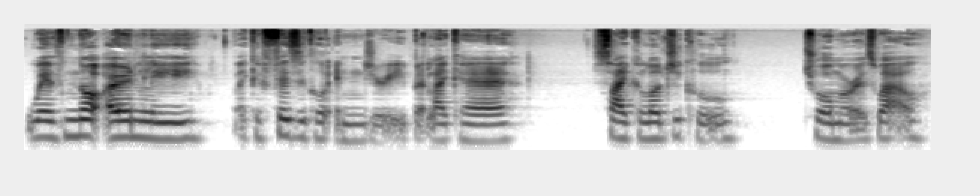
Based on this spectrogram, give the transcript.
with not only like a physical injury, but like a psychological trauma as well?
